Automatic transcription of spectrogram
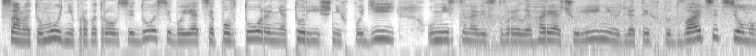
Саме тому дніпропетровці досі бояться повторення торішніх подій. У місті навіть створили гарячу лінію для тих, хто 27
